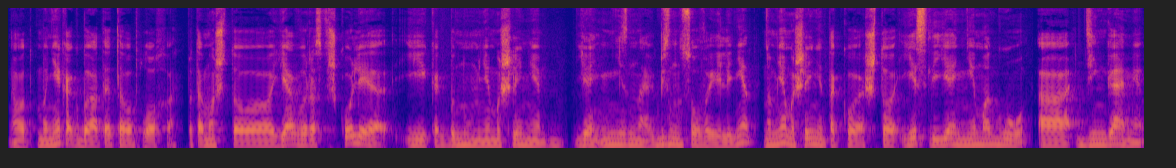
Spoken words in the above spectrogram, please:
Вот. Мне как бы от этого плохо. Потому что я вырос в школе, и как бы, ну, у меня мышление, я не знаю, бизнесовое или нет, но у меня мышление такое, что если я не могу а, деньгами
